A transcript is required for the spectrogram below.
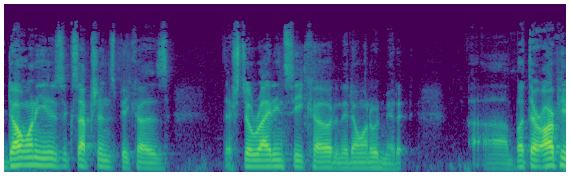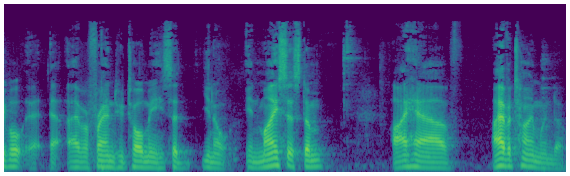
don't want to use exceptions because They're still writing C code and they don't want to admit it. Uh, but there are people. I have a friend who told me. He said, you know, in my system, I have I have a time window.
